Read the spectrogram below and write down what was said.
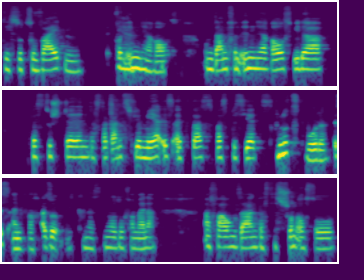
sich so zu weiten von ja. innen heraus, um dann von innen heraus wieder festzustellen, dass da ganz viel mehr ist als das, was bis jetzt genutzt wurde. Ist einfach. Also ich kann das nur so von meiner Erfahrung sagen, dass das schon auch so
